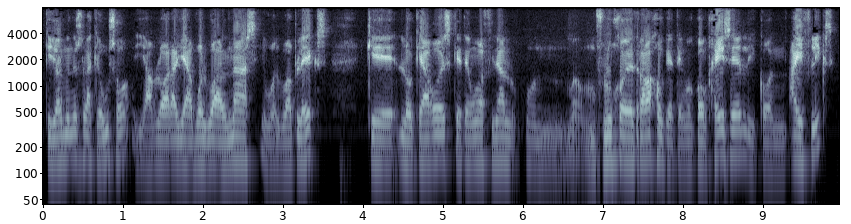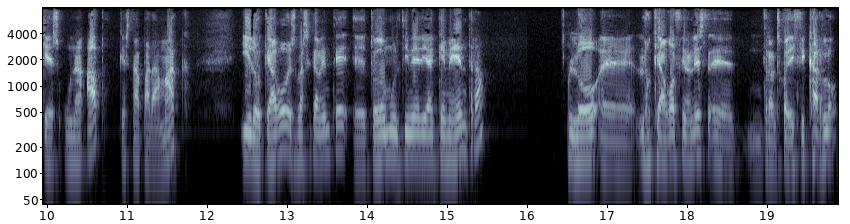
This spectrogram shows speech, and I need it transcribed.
que yo al menos es la que uso, y hablo ahora ya, vuelvo al NAS y vuelvo a Plex, que lo que hago es que tengo al final un, flujo de trabajo que tengo con Hazel y con iFlix, que es una app que está para Mac, y lo que hago es básicamente eh, todo multimedia que me entra, lo, eh, lo que hago al final es eh, transcodificarlo,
